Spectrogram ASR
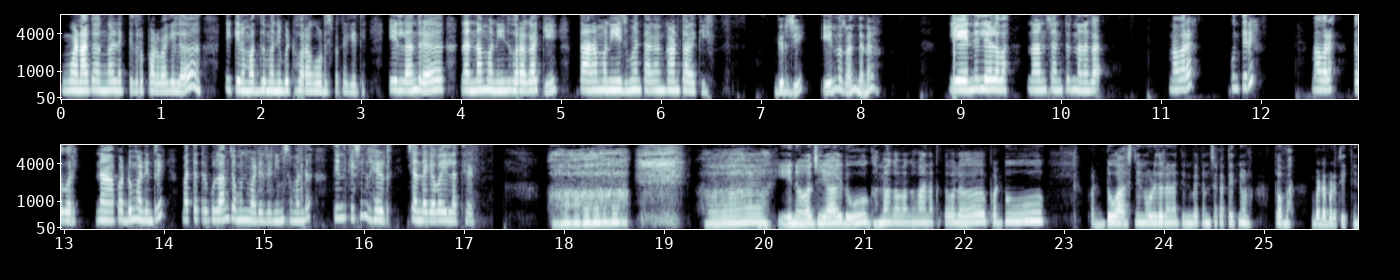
ಒಣ ಗಂಗಾಳ ನೆಕ್ಕಿದ್ರು ಪರವಾಗಿಲ್ಲ. ಈಕಿನ ಮೊದ್ಲು ಮನಿ ಬಿಟ್ಟು ಹೊರಗೆ ಓಡಿಸ್ಬೇಕಾಗೈತಿ. ಇಲ್ಲಾಂದ್ರೆ ನನ್ನ ಮನೆಯಿಂದ ಹೊರಗಾಕಿ ತಾನ ಮನೆ ಯಜಮಾನ್ ತಗಂಗೆ ಕಾಣ್ತಾಳಕಿ. ಗಿರ್ಜಿ ಏನಾರ ಅಂದನ ಏನಿಲ್ಲ ಹೇಳವ ನಾನು ಸಂಕಟ ನನಗ. ಮಾವರ ಕುಂತೀರಿ? ಮಾವರ ತಗೋರಿ. ನಾ ಪಡ್ಡು ಮಾಡಿನ್ರಿ ಮತ್ತೆ ಹತ್ರ ಗುಲಾಮ್ ಜಾಮೂನ್ ಮಾಡಿರಿ ನಿಮ್ಮ ಸಂಬಂಧ. ತಿಂದು ಕಿಸಿಂದ ಹೇಳ್ರಿ. ಚಂದಾಗ್ಯವ ಇಲ್ಲ ಅಂತ ಹೇಳಿ. ಏನೋ ಜಯ ಇದು. ಘಮ ಘಮ ಘಮ ಅನ್ನಕತ್ತವಲ್ಲ ಪಡ್ಡು. ಪಡ್ಡು ವಾಸನೆ ನೋಡಿದ್ರೆ ನಾ ತಿನ್ಬೇಕು ಅನ್ಸಕತ್ತೈತಿ ನೋಡು. ತೊಂಬ ಬಡ ಬಡ್ತೈತಿ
